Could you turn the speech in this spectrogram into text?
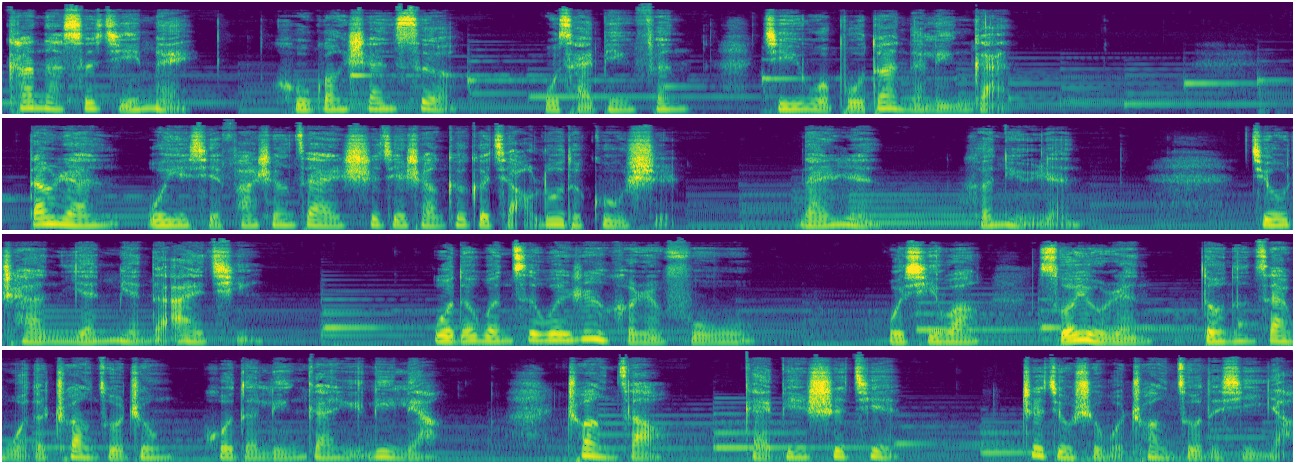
喀纳斯极美，湖光山色，五彩缤纷，给予我不断的灵感。当然，我也写发生在世界上各个角落的故事，男人和女人纠缠延绵的爱情。我的文字为任何人服务，我希望所有人。都能在我的创作中获得灵感与力量，创造、改变世界，这就是我创作的信仰。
